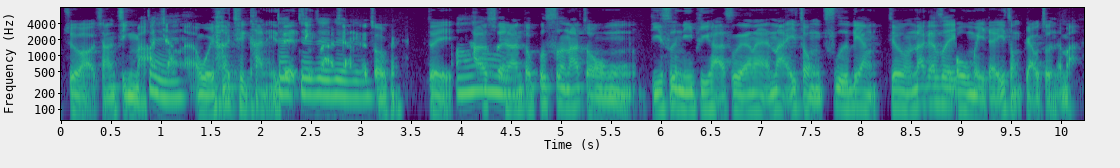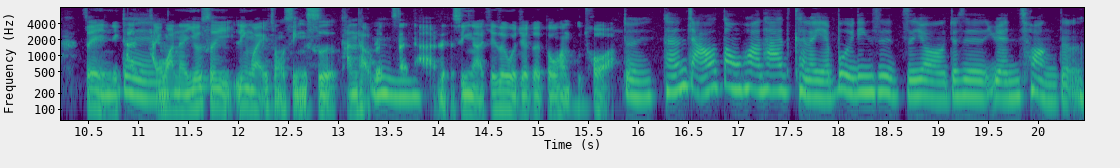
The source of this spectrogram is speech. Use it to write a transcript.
就好像金马奖啊，我要去看一些金马奖的作品。对，它虽然都不是那种迪士尼皮卡斯的那那一种质量，就那个是欧美的一种标准的嘛。所以你看台湾呢，又是另外一种形式探讨人生啊、嗯、人性啊，其实我觉得都很不错啊。对，可能讲到动画，它可能也不一定是只有就是原创的，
